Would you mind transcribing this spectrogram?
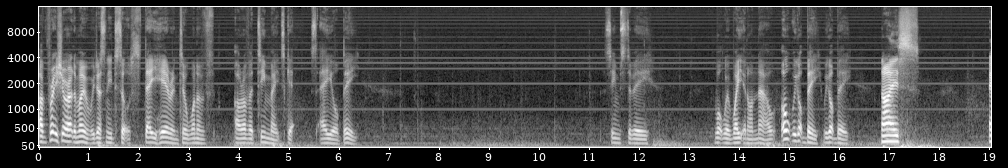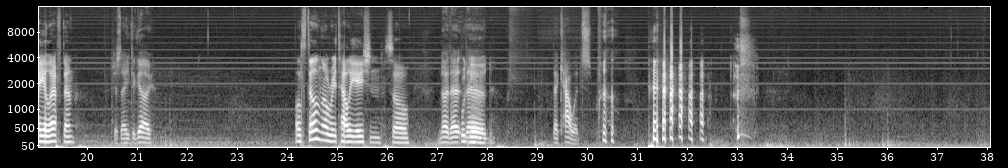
I'm pretty sure at the moment we just need to sort of stay here until one of our other teammates gets A or B. Seems to be what we're waiting on now. Oh, we got B. We got B. Nice. A left then. Just A to go. Well, still no retaliation, so No, they're we're they're good. They're cowards.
